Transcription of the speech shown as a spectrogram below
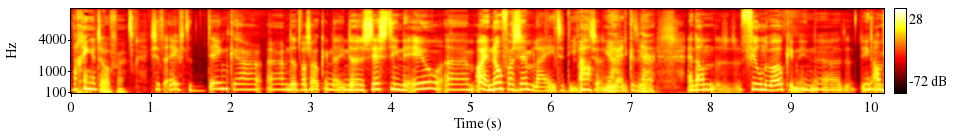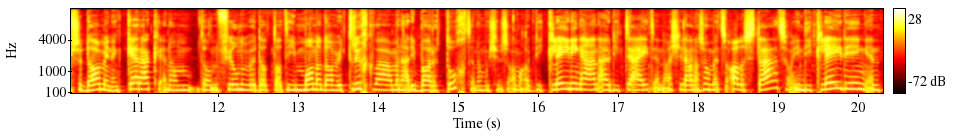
Waar ging het over? Ik zit even te denken. ehm, dat was ook in de, in de 16e eeuw. Ehm, oh ja, Nova Zembla heette die. Oh, Zo, nu ja, weet ik het ja. weer. En dan filmden we ook in, in, eh, in Amsterdam in een kerk. En dan, dan filmden we dat, dat die mannen dan weer terugkwamen naar die barre tocht. En dan moest je dus allemaal ook die kleding aan uit die tijd. En als je daar dan zo met z'n allen staat, zo in die kleding. En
